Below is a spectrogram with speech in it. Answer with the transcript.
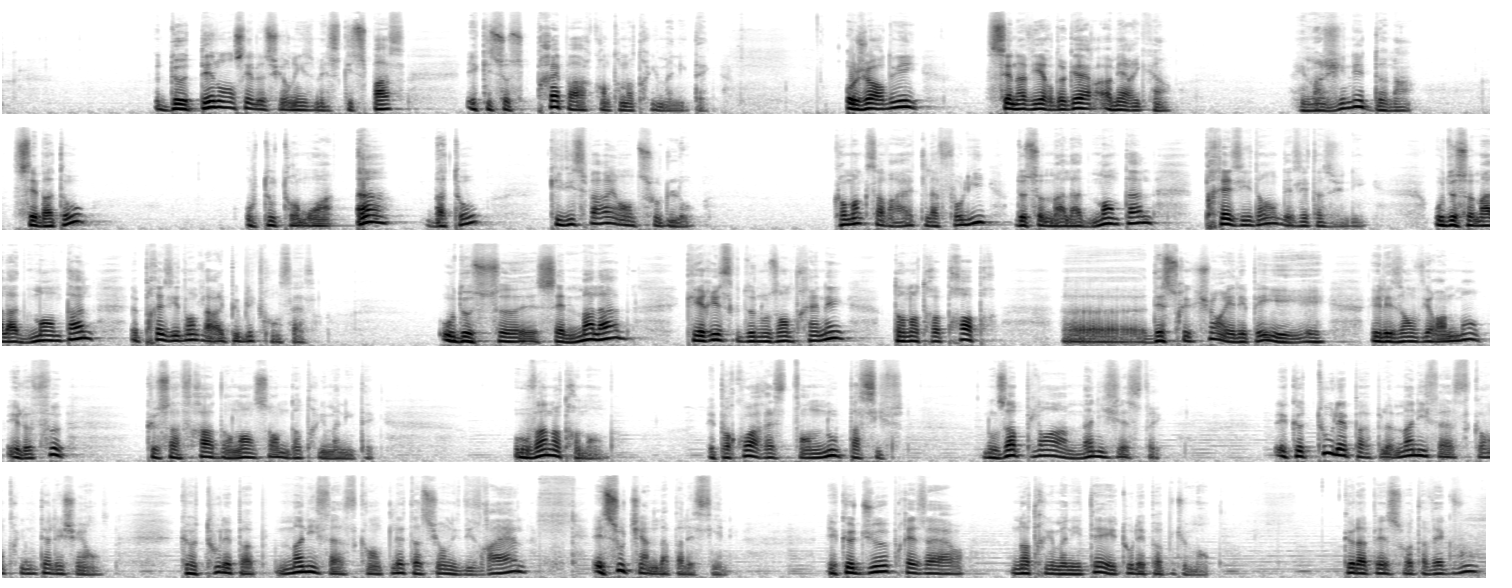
de dénoncer le sionisme et ce qui se passe et qui se prépare contre notre humanité. Aujourd'hui, ces navires de guerre américains, imaginez demain ces bateaux, ou tout au moins un bateau, qui disparaît en dessous de l'eau. Comment que ça va être la folie de ce malade mental président des États-Unis? Ou de ce malade mental président de la République française. Ou de ces malades qui risquent de nous entraîner dans notre propre euh, destruction et les pays et les environnements et le feu que ça fera dans l'ensemble de notre humanité. Où va notre monde? Et pourquoi restons-nous passifs? Nous appelons à manifester et que tous les peuples manifestent contre une telle échéance, que tous les peuples manifestent contre l'État d'Israël et soutiennent la Palestine, et que Dieu préserve notre humanité et tous les peuples du monde. Que la paix soit avec vous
